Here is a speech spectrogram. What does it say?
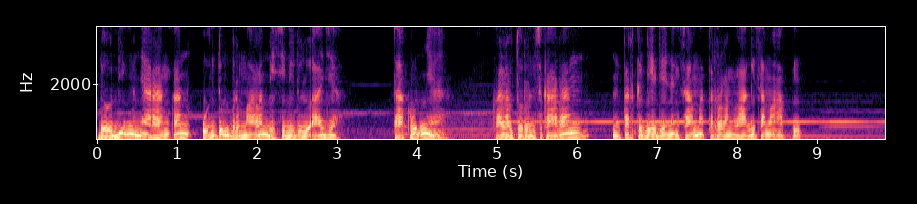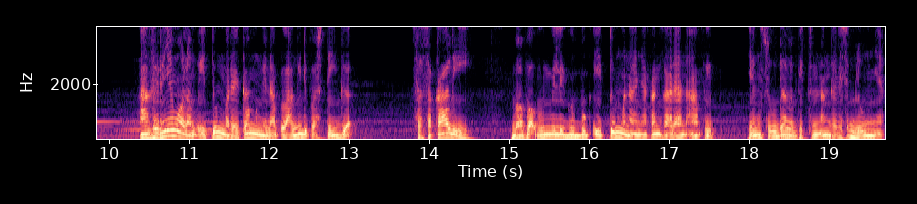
Dodi menyarankan untuk bermalam di sini dulu aja Takutnya kalau turun sekarang ntar kejadian yang sama terulang lagi sama Apip. Akhirnya malam itu mereka menginap lagi di pos 3. Sesekali, bapak pemilik gubuk itu menanyakan keadaan Apip yang sudah lebih tenang dari sebelumnya.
